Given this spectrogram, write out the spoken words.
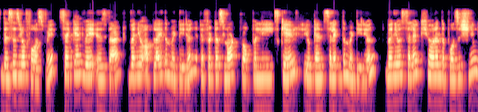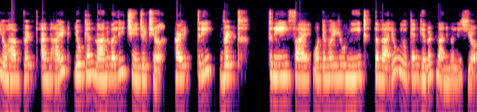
This is your first way. Second way is that when you apply the material if it is not properly scaled you can select the material. When you select here in the positioning you have width and height. You can manually change it here. Height 3 width 3 5 whatever you need the value you can give it manually here.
